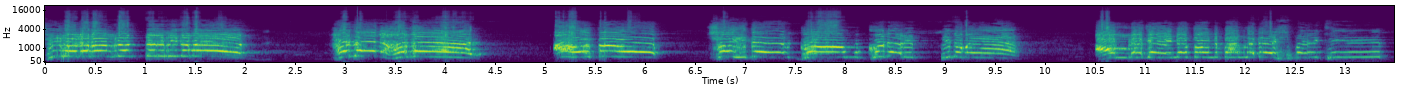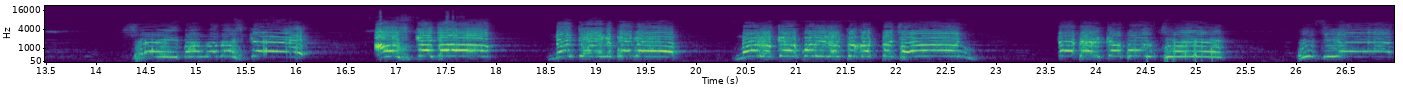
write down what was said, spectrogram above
জীবন এবং রক্তের বিনিময়ে হাজার হাজার আহত শহীদের ঘুম খুনের বিনিময়ে আমরা যে নতুন বাংলাদেশ পেয়েছি সেই বাংলাদেশকে আজকে যারা নতুন ভাবে নরকে পরিণত করতে চান তাদেরকে বলছি হুঁশিয়ার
